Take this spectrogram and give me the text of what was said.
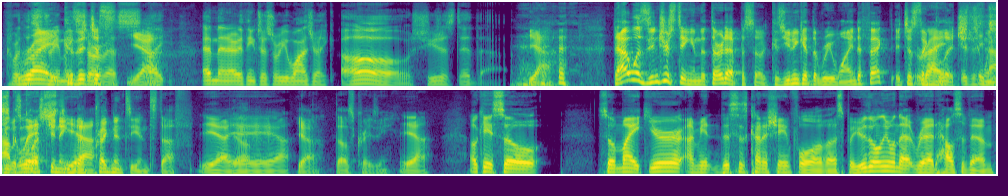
for the Right, streaming 'cause it service. just- yeah. Like, and then everything just rewinds. You're like, oh, she just did that. Yeah. That was interesting in the third episode because you didn't get the rewind effect. It just like Right. glitched It just when he was glitched, questioning yeah. the pregnancy and stuff. yeah. Yeah. Yeah. Yeah. Yeah. Yeah, that was crazy. Yeah. Okay. So, so Mike, you're. I mean, this is kind of shameful of us, but you're the only one that read House of M.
